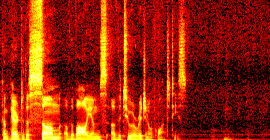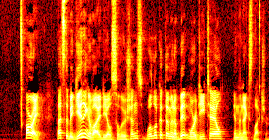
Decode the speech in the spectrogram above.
compared to the sum of the volumes of the two original quantities. All right, that's the beginning of ideal solutions. We'll look at them in a bit more detail in the next lecture.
